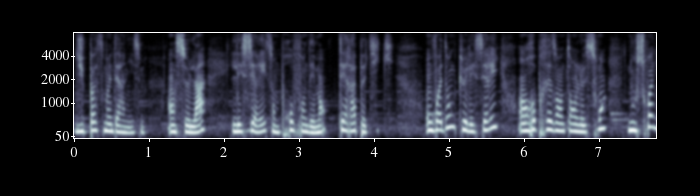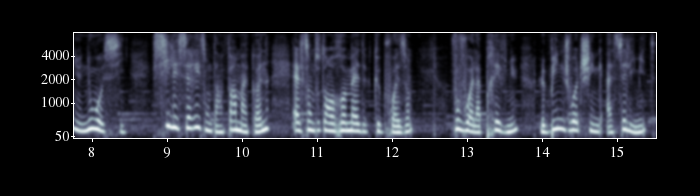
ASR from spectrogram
du postmodernisme. En cela, les séries sont profondément thérapeutiques. On voit donc que les séries, en représentant le soin, nous soignent nous aussi. Si les séries sont un pharmacone, elles sont autant remède que poison. Vous voilà prévenu, le binge-watching a ses limites,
